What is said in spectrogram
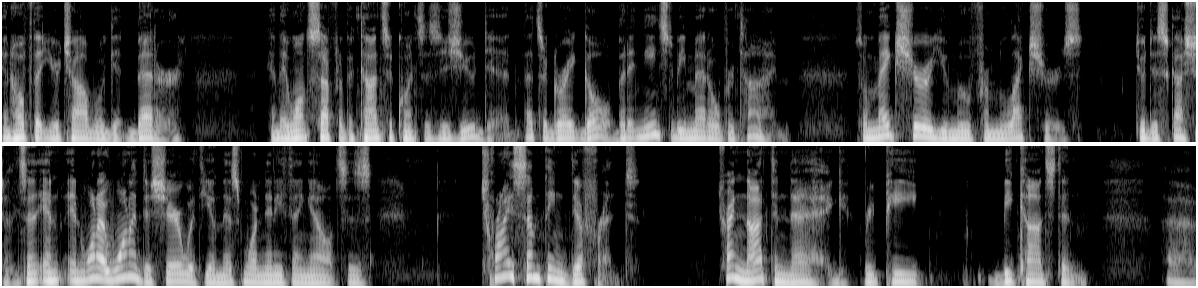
and hope that your child will get better and they won't suffer the consequences as you did. That's a great goal, but it needs to be met over time. So make sure you move from lectures to discussions. And, and, and what I wanted to share with you in this more than anything else is try something different. Try not to nag, repeat, be constant. Uh,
